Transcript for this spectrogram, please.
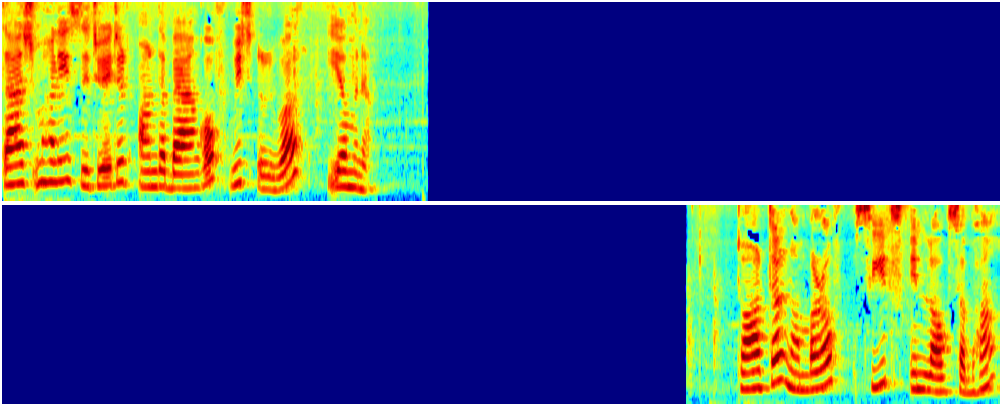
Taj Mahal is situated on the bank of which river? Yamuna. Total number of seats in Lok Sabha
